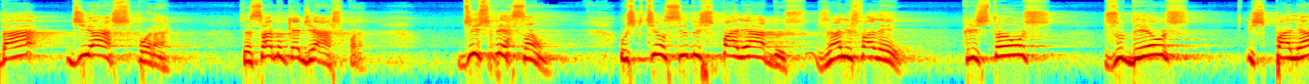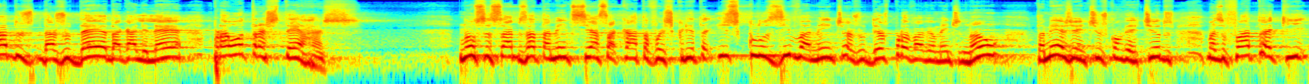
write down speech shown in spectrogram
da diáspora. Você sabe o que é diáspora? Dispersão. Os que tinham sido espalhados, já lhes falei, cristãos judeus espalhados da Judéia, da Galiléia, para outras terras. Não se sabe exatamente se essa carta foi escrita exclusivamente a judeus, provavelmente não, também a gentios convertidos, mas o fato é que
